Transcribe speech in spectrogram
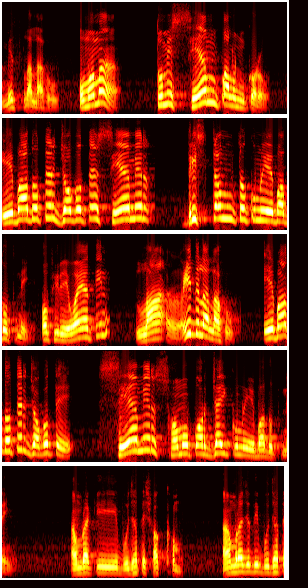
মিসলালাহু ওমামা, তুমি শ্যাম পালন করো। এবাদতের জগতে শ্যামের দৃষ্টান্ত কোনো এবাদত নেই। অফিরে ঈদলা লাহু। এবাদতের জগতে শ্যামের সমপর্যায় কোনো এবাদত নেই। আমরা কি বুঝাতে সক্ষম? আমরা যদি বুঝাতে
